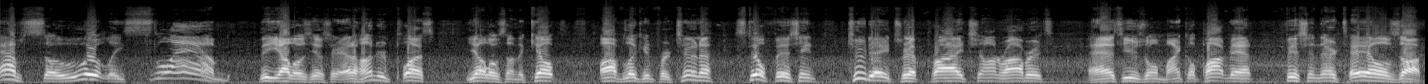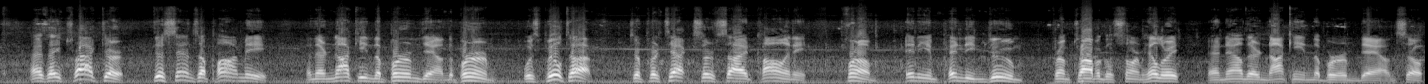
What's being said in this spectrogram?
absolutely slammed the yellows yesterday. Had 100 plus yellows on the kelp, off looking for tuna, still fishing. Two day trip, Pride, Sean Roberts, as usual, Michael Potvin fishing their tails off as a tractor descends upon me and they're knocking the berm down. The berm was built up to protect Surfside Colony from any impending doom from Tropical Storm Hilary, and now they're knocking the berm down. So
